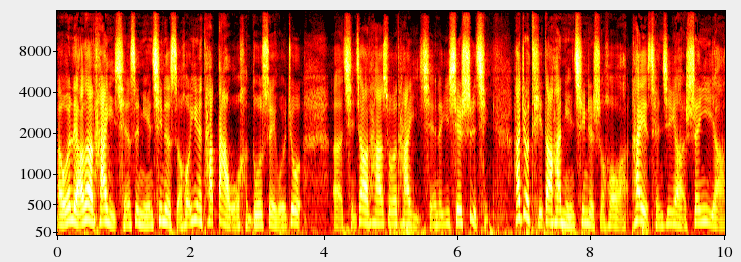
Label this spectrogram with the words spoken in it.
呃我聊到他以前是年轻的时候，因为他大我很多岁，我就呃请教他说他以前的一些事情，他就提到他年轻的时候啊，他也曾经啊生意啊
